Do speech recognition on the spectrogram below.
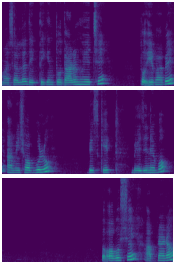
মাসাল্লাহ দেখতে কিন্তু দারুণ হয়েছে। তো এভাবে আমি সবগুলো বিস্কিট ভেজে নেব। তো অবশ্যই আপনারাও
